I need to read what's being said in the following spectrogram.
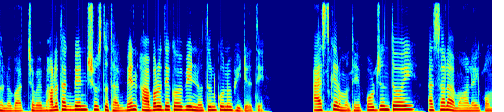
ধন্যবাদ। সবাই ভালো থাকবেন, সুস্থ থাকবেন। আবারও দেখা হবে নতুন কোনো ভিডিওতে আজকের মতো পর্যন্তই। আসসালামু আলাইকুম।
